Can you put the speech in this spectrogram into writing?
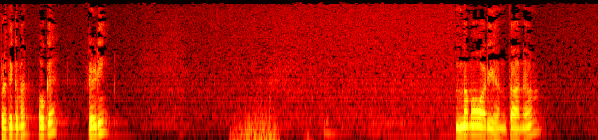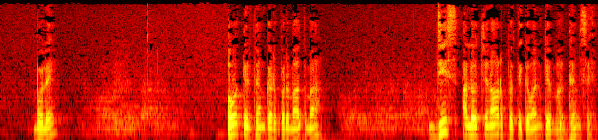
प्रतिगमन। हो गए रेडी नमो अरिहंतानम। बोले। ओ तीर्थंकर परमात्मा, जिस आलोचना और प्रतिगमन के माध्यम से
